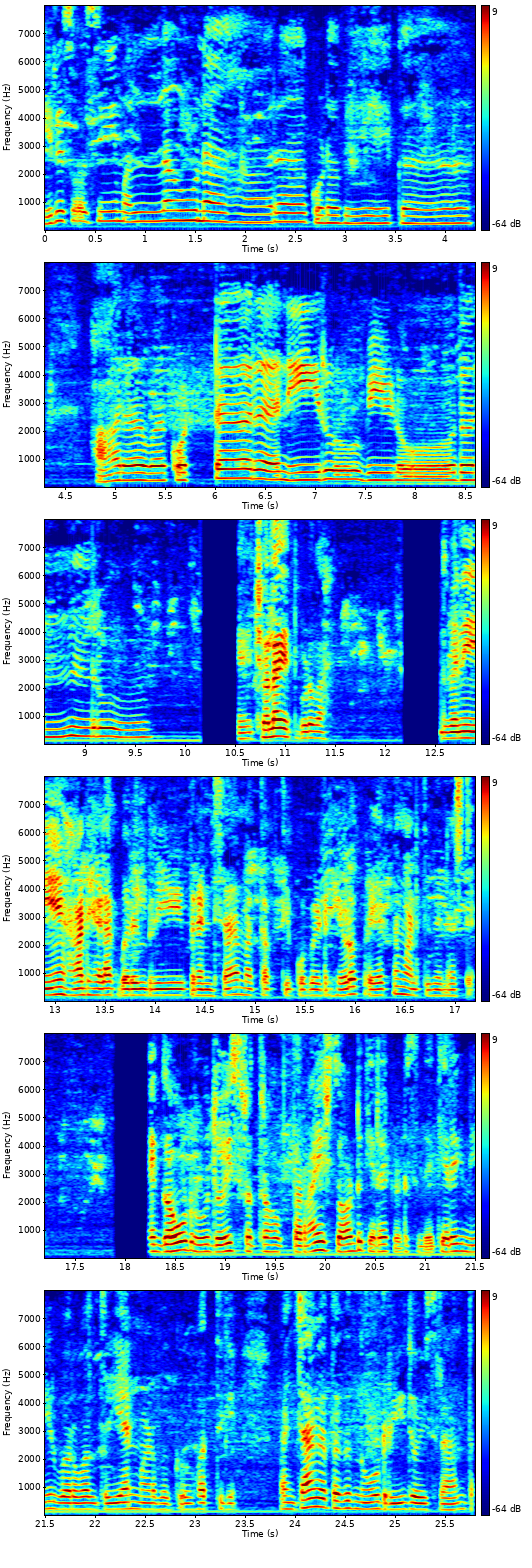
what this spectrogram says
ಹಿರಿಸೊಸಿ ಮಲ್ಲವನ ಹಾರ ಕೊಡಬೇಕ? ಹಾರವ ಕೊಟ್ಟರ ನೀರು ಬೀಳೋದಂದ್ರು. ಚಲೋ ಐತ್ ಬಿಡುವ ಧ್ವನಿ ಹಾಡು ಹೇಳಕ್ ಬರಲ್ರಿ ಫ್ರೆಂಡ್ಸ ಮತ್ತೆ ತಿಳ್ಕೊಬೇಡ್ರಿ. ಹೇಳೋ ಪ್ರಯತ್ನ ಮಾಡ್ತಿದ್ದೇನೆ ಅಷ್ಟೇ. ಗೌಡ್ರು ಜೋಯಿಸ್ರ ಹತ್ರ ಹೋಗ್ತಾರ. ಇಷ್ಟು ದೊಡ್ಡ ಕೆರೆ ಕಟ್ಟಿಸಿದೆ. ಕೆರೆಗೆ ನೀರು ಬರವಲ್ತು. ಏನು ಮಾಡಬೇಕು ಹೊತ್ತಿಗೆ? ಪಂಚಾಂಗ ತೆಗೆದು ನೋಡ್ರಿ ಜೋಯಿಸ್ರ ಅಂತ.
